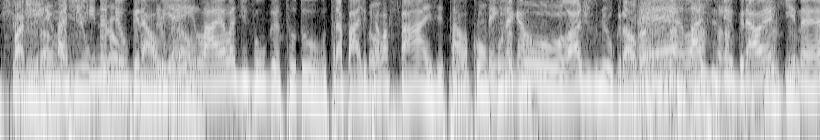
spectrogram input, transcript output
Faxina Faxina Mil Mil Grau. Mil E aí Grau. lá ela divulga todo o trabalho que ela faz e tal. Não Bem confunda legal. com o Lages Mil Grau. É, Lages Mil Grau é aqui, né?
